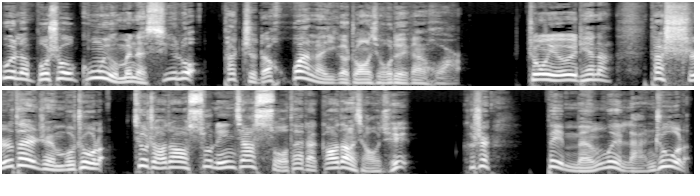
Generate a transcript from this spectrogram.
为了不受工友们的奚落，他只得换了一个装修队干活。终于有一天呢，他实在忍不住了，就找到苏林家所在的高档小区，可是被门卫拦住了，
